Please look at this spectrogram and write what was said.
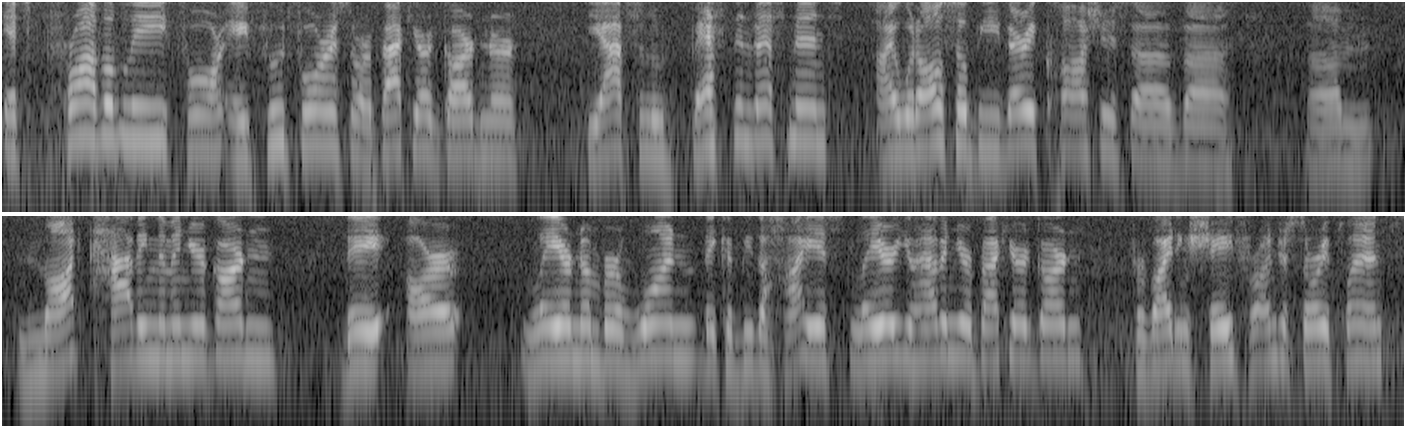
It's probably for a food forest or a backyard gardener the absolute best investment. I would also be very cautious of uh, um, not having them in your garden. They are layer number one. They could be the highest layer you have in your backyard garden, providing shade for understory plants.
